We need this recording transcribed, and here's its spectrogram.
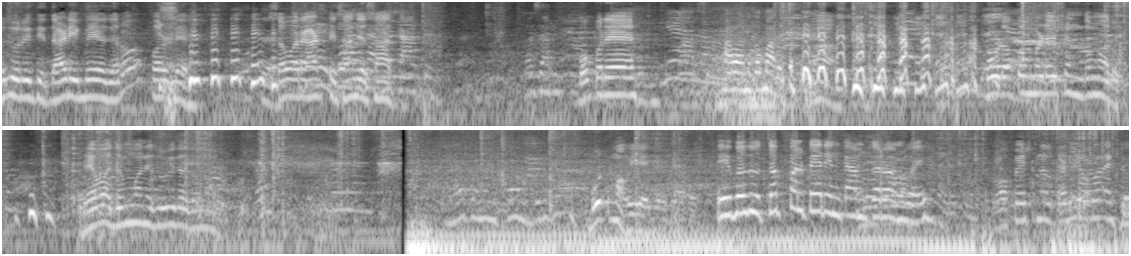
મજૂરીથી. દાડી બે હજાર પર ડે. સવારે આઠથી સાંજે સાત. બપોરે ખાવાનું તમારું. ફૂડ અકોમોડેશન તમારું. રહેવા જમવાની સુવિધા તમારું. બૂટમાં હોય છે એ બધું ચપ્પલ પહેરીને કામ કરવાનું હોય. પ્રોફેશનલ કડીઓ બને છે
